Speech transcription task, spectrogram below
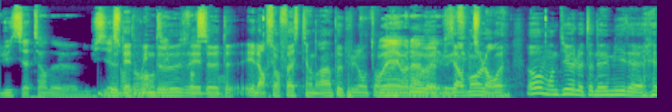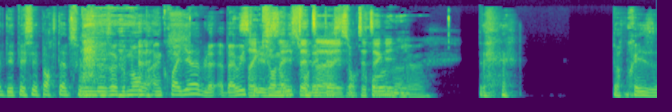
l'utilisateur de, de de l'utilisation d'Orange, Windows et, de, de- et leur surface tiendra un peu plus longtemps. Ouais, voilà, coup. ouais, Euh, ouais, bizarrement, leur oh mon dieu, l'autonomie de- des PC portables sous Windows augmente, incroyable. Ah bah oui, C'est tous les journalistes font des tests sur peut-être à Chrome. gagner, ouais. Surprise.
